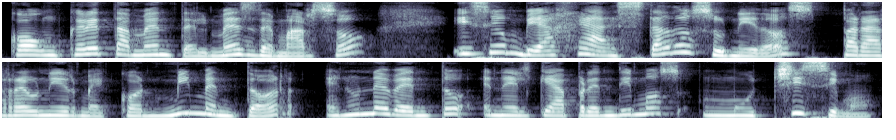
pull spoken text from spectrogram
concretamente el mes de marzo, hice un viaje a Estados Unidos para reunirme con mi mentor en un evento en el que aprendimos muchísimo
